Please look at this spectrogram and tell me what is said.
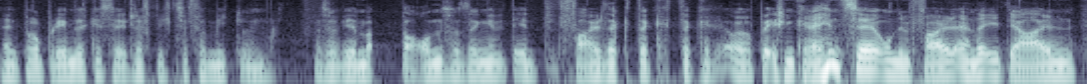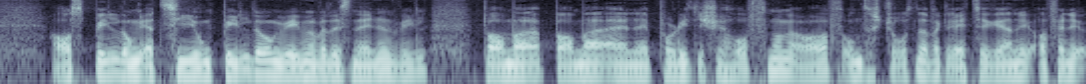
ein Problem, das gesellschaftlich zu vermitteln. Also wir bauen sozusagen im Fall der, der, der, europäischen Grenze und im Fall einer idealen Ausbildung, Erziehung, Bildung, wie immer man das nennen will, bauen wir, bauen wir eine politische Hoffnung auf und stoßen aber gleichzeitig eine, auf eine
